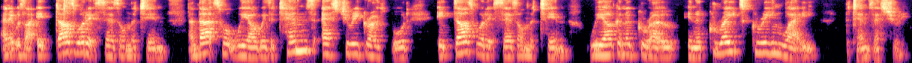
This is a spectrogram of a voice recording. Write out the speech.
and it was like, it does what it says on the tin. And that's what we are with the Thames Estuary Growth Board. It does what it says on the tin. We are going to grow in a great green way the Thames Estuary.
